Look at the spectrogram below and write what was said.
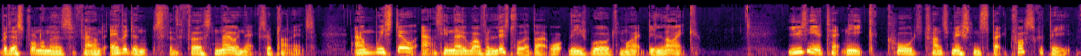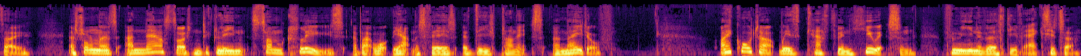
that astronomers found evidence for the first known exoplanet, and we still actually know rather little about what these worlds might be like. Using a technique called transmission spectroscopy, though, astronomers are now starting to glean some clues about what the atmospheres of these planets are made of. I caught up with Catherine Huitson from the University of Exeter,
